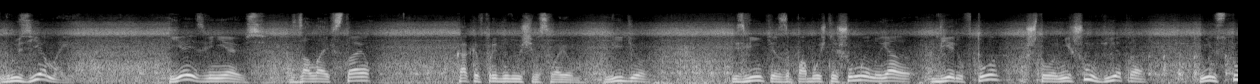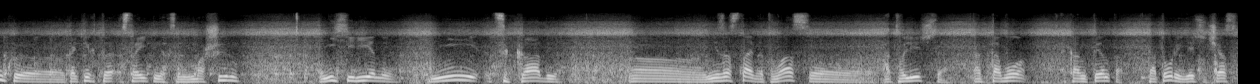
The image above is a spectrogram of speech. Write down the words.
Друзья мои, я извиняюсь за лайфстайл, как и в предыдущем своем видео. Извините за побочные шумы, но я верю в то, что ни шум ветра, ни стук э, каких-то строительных машин, ни сирены, ни цикады э, не заставят вас э, отвлечься от того контента, который я сейчас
